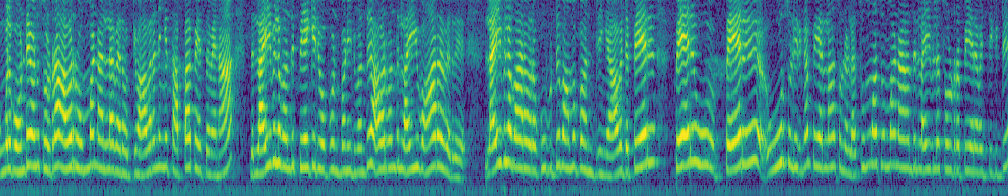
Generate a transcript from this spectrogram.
உங்களுக்கு ஒன்றே ஒன்று சொல்கிறேன் அவர் ரொம்ப நல்லவர் ஓகேவா அவரை நீங்கள் தப்பாக பேச வேணாம் இந்த லைவில் வந்து பேக்கெட் ஓப்பன் பண்ணிட்டு வந்து அவர் வந்து லைவ் வாரவர். லைவில் வாரவரை கூப்பிட்டு வாம பண்ணுறீங்க அவர்கிட்ட பேர் பேர் ஊ பேர் ஊர் சொல்லியிருக்கேன். பேர்லாம் சொல்லலை. சும்மா சும்மா நான் வந்து லைவில் சொல்கிற பேரை வச்சுக்கிட்டு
